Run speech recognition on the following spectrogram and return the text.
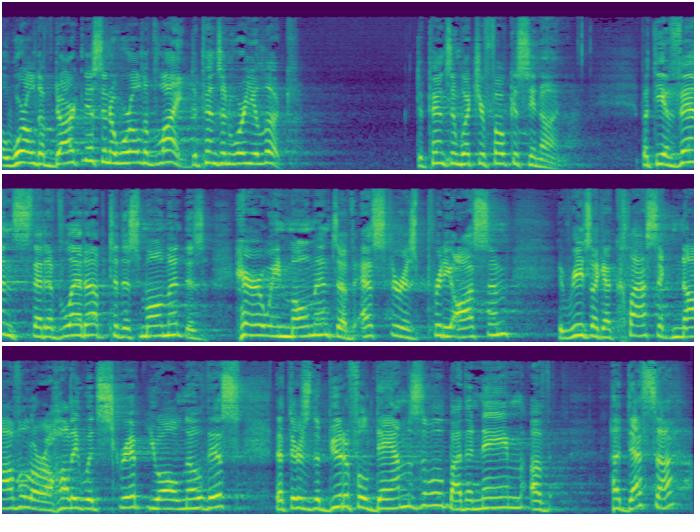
a world of darkness and a world of light. Depends on where you look, depends on what you're focusing on. But the events that have led up to this moment, this harrowing moment of Esther is pretty awesome. It reads like a classic novel or a Hollywood script. You all know this, that there's the beautiful damsel by the name of Hadassah.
